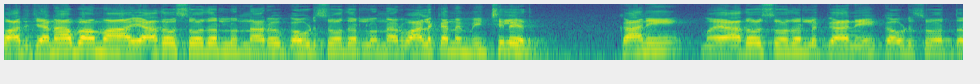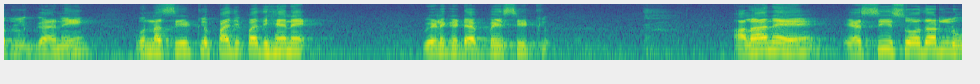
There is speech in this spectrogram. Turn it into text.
వారి జనాభా మా యాదవ్ సోదరులు ఉన్నారు గౌడ్ సోదరులు ఉన్నారు వాళ్ళకన్నా మించలేదు కానీ మా యాదవ్ సోదరులకు కానీ గౌడ్ సోదరులకు కానీ ఉన్న సీట్లు పది పదిహేనే. వీళ్ళకి డెబ్బై సీట్లు. అలానే ఎస్సీ సోదరులు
